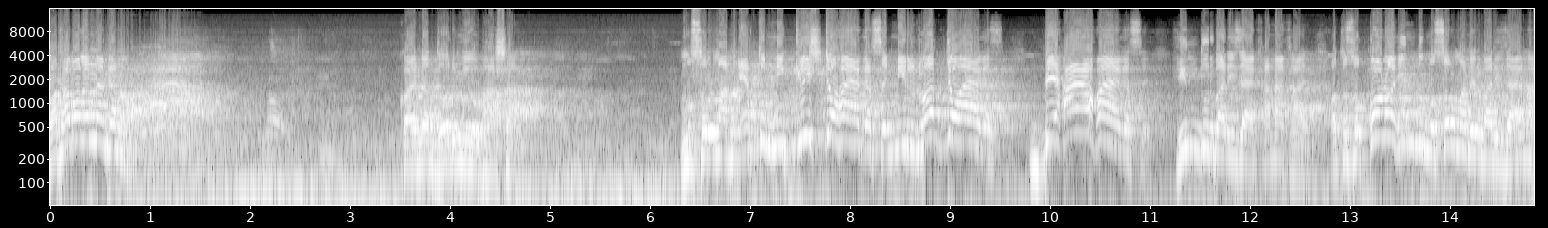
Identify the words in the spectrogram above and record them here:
কথা বলেন না কেন? কয়টা ধর্মীয় ভাষা। মুসলমান এত নিকৃষ্ট হয়ে গেছে, নির্লজ্জ হয়ে গেছে, বেহায়া হয়ে গেছে, হিন্দুর বাড়ি যায়, খানা খায়। অথচ কোন হিন্দু মুসলমানের বাড়ি যায় না,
